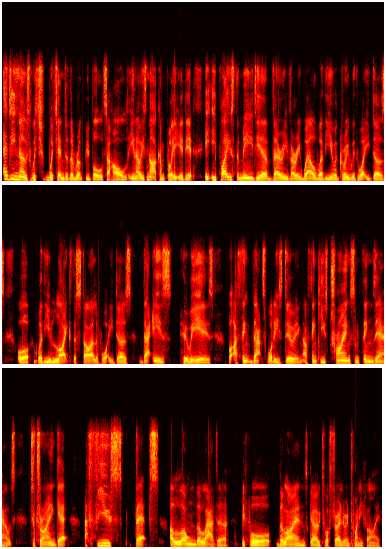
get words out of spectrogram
Eddie knows which which end of the rugby ball to hold. You know, he's not a complete idiot. He, he plays the media very, very well, whether you agree with what he does or whether you like the style of what he does. That is who he is, but I think that's what he's doing. I think he's trying some things out to try and get a few steps along the ladder before the Lions go to Australia in 25.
